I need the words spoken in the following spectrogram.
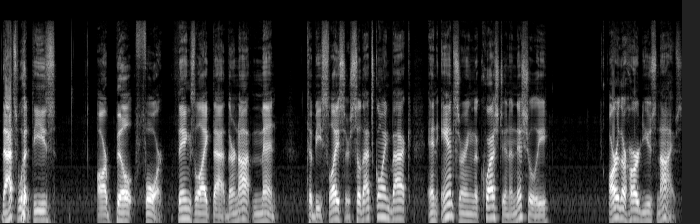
That's what these are built for. Things like that. They're not meant to be slicers. So that's going back and answering the question initially are there hard use knives?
